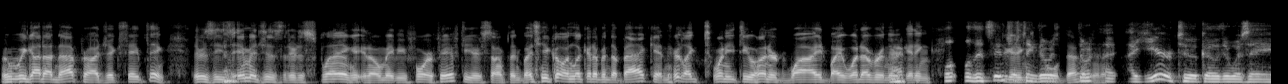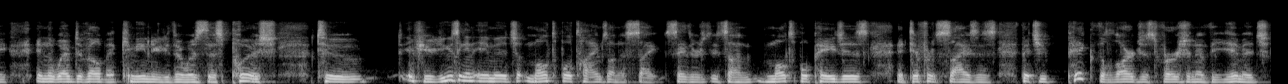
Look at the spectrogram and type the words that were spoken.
When we got on that project, same thing. There's these images that are displaying, you know, maybe 450 or something, but you go and look at them in the back end, they're like 2200 wide by whatever, and they're Right. getting Well, well, that's interesting. There was, down, there was yeah. a, a year or two ago. There was a in the web development community. There was this push to if you're using an image multiple times on a site, say there's it's on multiple pages at different sizes, that you pick the largest version of the image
